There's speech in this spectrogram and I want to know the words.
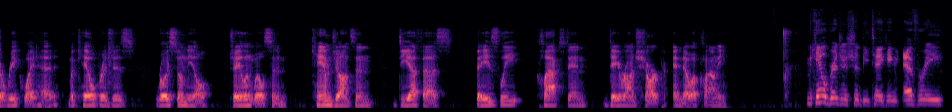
Dariq Whitehead, Mikal Bridges, Royce O'Neale, Jalen Wilson, Cam Johnson, DFS, Bazley, Claxton, Day'Ron Sharpe, and Noah Clowney. Mikal Bridges should be taking every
